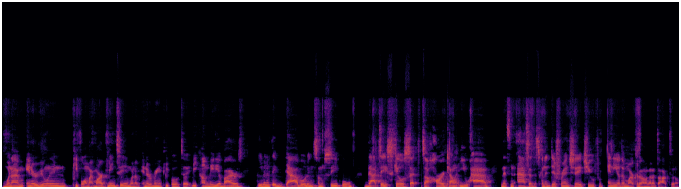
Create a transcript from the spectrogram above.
when I'm interviewing people on my marketing team, when I'm interviewing people to become media buyers, even if they've dabbled in some SQL, that's a skill set. It's a hard talent you have, and it's an asset that's going to differentiate you from any other marketer I'm going to talk to.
